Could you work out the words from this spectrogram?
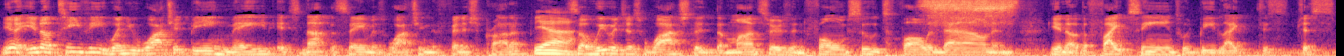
you know you know TV. When you watch it being made, it's not the same as watching the finished product. Yeah. So we would just watch the, the monsters in foam suits falling down, and you know the fight scenes would be like just just.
